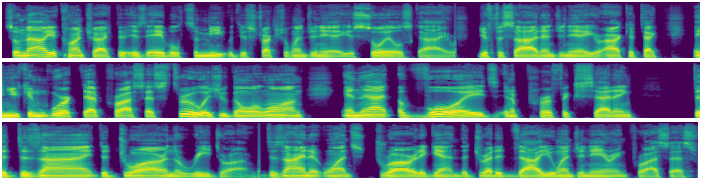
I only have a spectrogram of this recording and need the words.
So now your contractor is able to meet with your structural engineer, your soils guy, your facade engineer, your architect, and you can work that process through as you go along. And that avoids, in a perfect setting, the design, the draw and the redraw. Design it once, draw it again, the dreaded value engineering process,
